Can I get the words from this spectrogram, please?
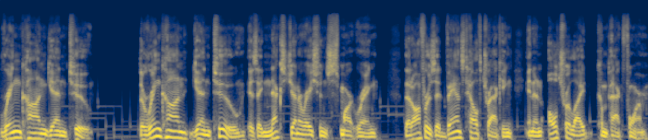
RingConn Gen 2 The RingConn Gen 2 is a next-generation smart ring that offers advanced health tracking in an ultralight, compact form.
